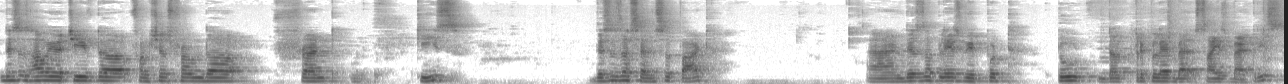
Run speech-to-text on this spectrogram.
This is how you achieve the functions from the front keys. This is the sensor part and this is the place we put two the AAA ba size batteries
